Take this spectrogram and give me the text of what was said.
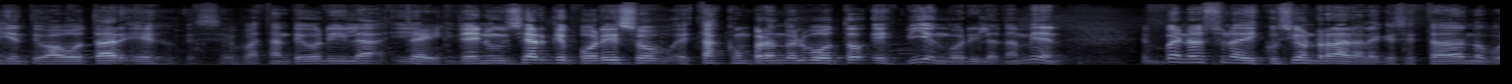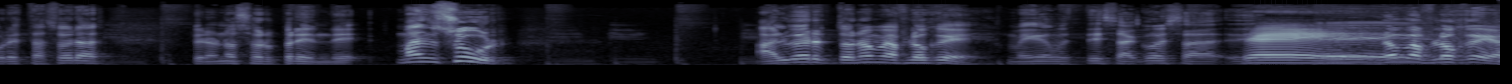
alguien te va a votar es, bastante gorila y, denunciar que por eso estás comprando el voto es bien gorila también. Bueno, es una discusión rara la que se está dando por estas horas, pero no sorprende. Mansur Alberto, no me aflojé. Me esa cosa. Eh, no me aflojé.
